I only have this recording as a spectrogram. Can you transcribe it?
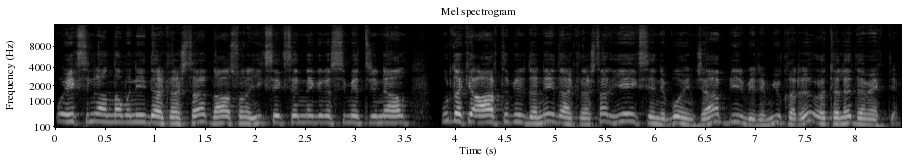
Bu eksinin anlamı neydi arkadaşlar? Daha sonra x eksenine göre simetriğini al. Buradaki artı bir de neydi arkadaşlar? Y ekseni boyunca bir birim yukarı ötele demekti.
